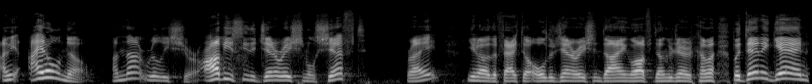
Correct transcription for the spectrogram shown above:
I mean, I don't know. I'm not really sure. Obviously, the generational shift right? You know, the fact that older generation dying off, younger generation coming up. But then again,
